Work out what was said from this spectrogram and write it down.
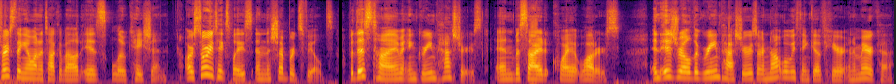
First thing I want to talk about is location. Our story takes place in the shepherd's fields, but this time in green pastures and beside quiet waters. In Israel, the green pastures are not what we think of here in America,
